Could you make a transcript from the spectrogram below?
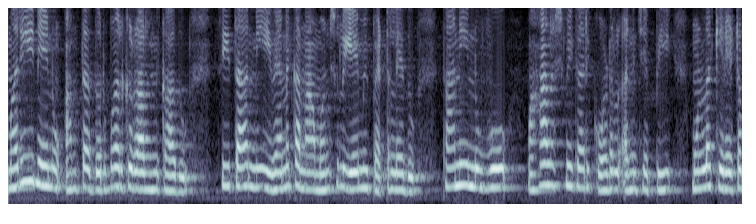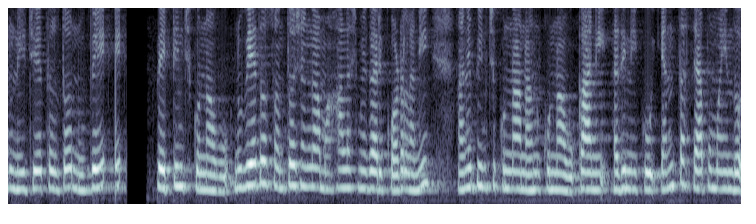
మరీ నేను అంత దుర్మార్గురాలని కాదు. సీత నీ వెనక నా మనుషులు ఏమీ పెట్టలేదు. కానీ నువ్వు మహాలక్ష్మి గారి కోడలు అని చెప్పి ముళ్ళ కిరీటం నీ చేతులతో నువ్వే పెట్టించుకున్నావు. నువ్వేదో సంతోషంగా మహాలక్ష్మి గారి కోడలని అనిపించుకున్నాను అనుకున్నావు కానీ అది నీకు ఎంత శాపమైందో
